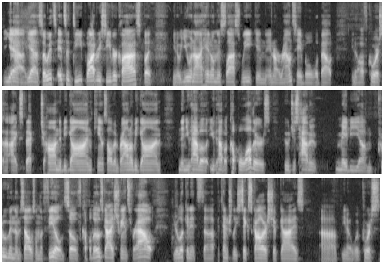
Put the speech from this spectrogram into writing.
Yeah yeah. So it's it's a deep wide receiver class but you know, you and I hit on this last week in, in our roundtable about, you know, of course, I, I, expect Jahan to be gone, Cam Sullivan Brown will be gone, and then you have a you have a couple others who just haven't maybe um, proven themselves on the field. So if a couple of those guys transfer out, you're looking at uh, potentially six scholarship guys. Uh, you know, of course,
